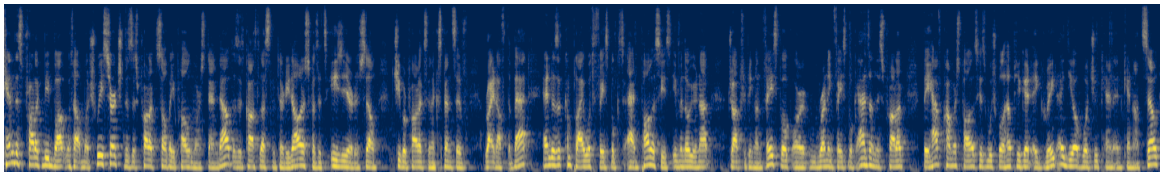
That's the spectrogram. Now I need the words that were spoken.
Can this product be bought without much research? Does this product solve a problem or stand out? Does it cost less than $30 because it's easier to sell cheaper products than expensive right off the bat? And does it comply with Facebook's ad policies? Even though you're not dropshipping on Facebook or running Facebook ads on this product, they have commerce policies which will help you get a great idea of what you can and cannot sell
